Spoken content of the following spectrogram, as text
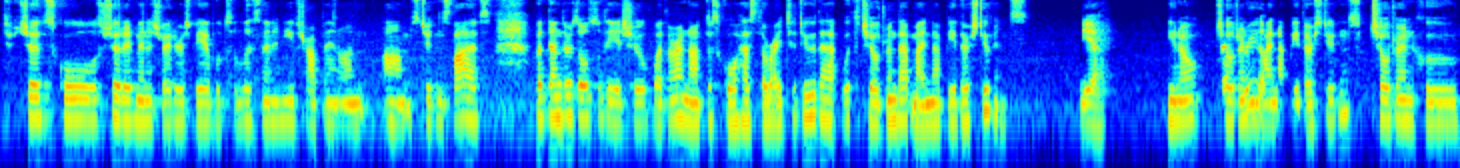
should schools, should administrators be able to listen and eavesdrop in on um, students' lives? But then there's also the issue of whether or not the school has the right to do that with children that might not be their students. Yeah. You know, children who might not be their students, children who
